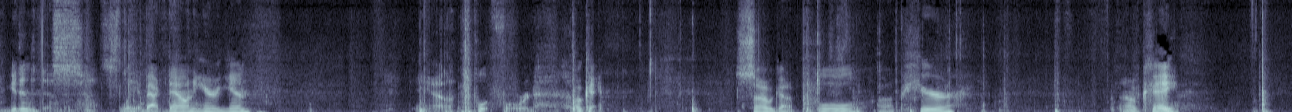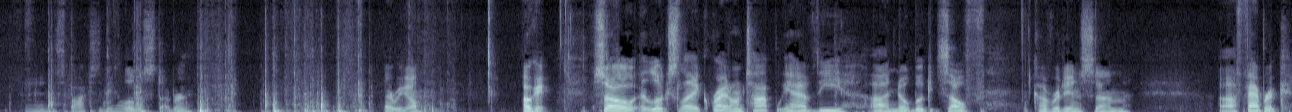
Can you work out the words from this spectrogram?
we get into this. Let's lay it back down here again. Yeah, let's pull it forward. Okay. So we got to pull up here. Okay. And this box is being a little stubborn. There we go. Okay, so it looks like right on top we have the uh, notebook itself, covered in some uh, fabric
